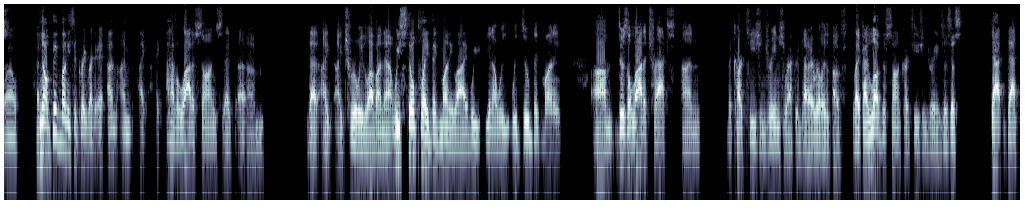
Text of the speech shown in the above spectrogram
Wow. No, Big Money's a great record. I'm, I'm, I, I have a lot of songs that, um, that I, I truly love on that. We still play Big Money live. We, you know, we, we do Big Money. Um, there's a lot of tracks on the Cartesian Dreams record that I really love. Like I love the song Cartesian Dreams. There's just that, that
